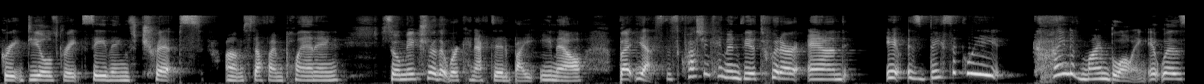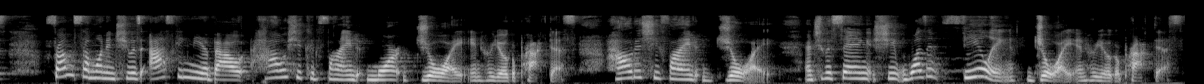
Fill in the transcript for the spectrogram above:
Great deals, great savings, trips, um, stuff I'm planning. So make sure that we're connected by email. But yes, this question came in via Twitter and it is basically kind of mind blowing. It was from someone and she was asking me about how she could find more joy in her yoga practice. How does she find joy? And she was saying she wasn't feeling joy in her yoga practice.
